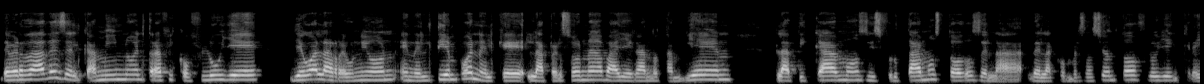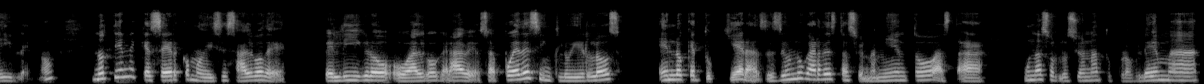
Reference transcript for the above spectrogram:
de verdad, desde el camino el tráfico fluye, llego a la reunión en el tiempo en el que la persona va llegando también, platicamos, disfrutamos todos de la, de la conversación, todo fluye increíble, ¿no? No tiene que ser, como dices, algo de peligro o algo grave, o sea, puedes incluirlos en lo que tú quieras, desde un lugar de estacionamiento hasta una solución a tu problema,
